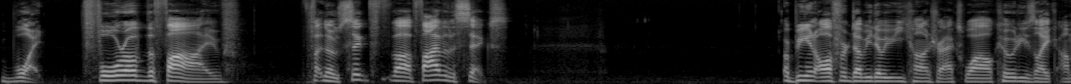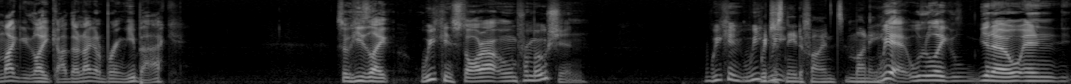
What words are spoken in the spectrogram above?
what? Four of the five, f- no, six, uh, five of the six are being offered WWE contracts while Cody's like, I'm not like uh, they're not gonna bring me back. So he's like, we can start our own promotion. We can we, We just need to find money. yeah, we like you know, and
